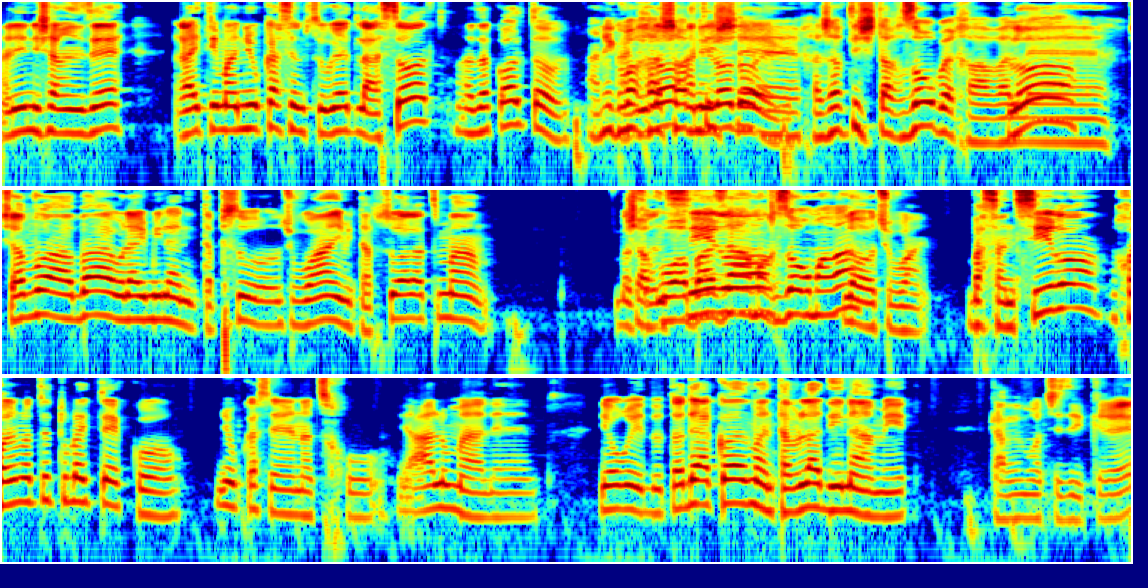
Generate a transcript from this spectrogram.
אני נשאר עם זה. ראיתי מה ניוקאסל מסוגלת לעשות, אז הכל טוב. אני כבר לא- חשבתי אני לא ש- דואג. חשבתי שתחזור בך, אבל... לא, אה, שבוע הבא אולי מילן יתאפסו, שבועיים יתאפסו על עצמם. שבוע הבא זה המחזור מרה? לא, עוד שבועיים. בסנסירו יכולים לתת אולי תיקו, ניוקאסל ינצחו, יעלו מעליהם, יורידו, אתה יודע, כל הזמן טבלה דינמית. מקווה מאוד שזה יקרה,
